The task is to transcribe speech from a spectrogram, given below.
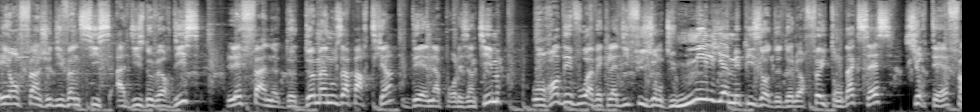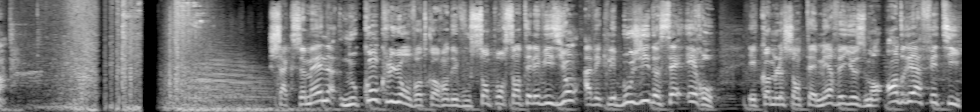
Et enfin, jeudi 26 à 19h10, les fans de Demain nous appartient, DNA pour les intimes, ont rendez-vous avec la diffusion du millième épisode de leur feuilleton d'Access sur TF1. Chaque semaine, nous concluons votre rendez-vous 100% télévision avec les bougies de ces héros. Et comme le chantait merveilleusement Andrea Fetti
